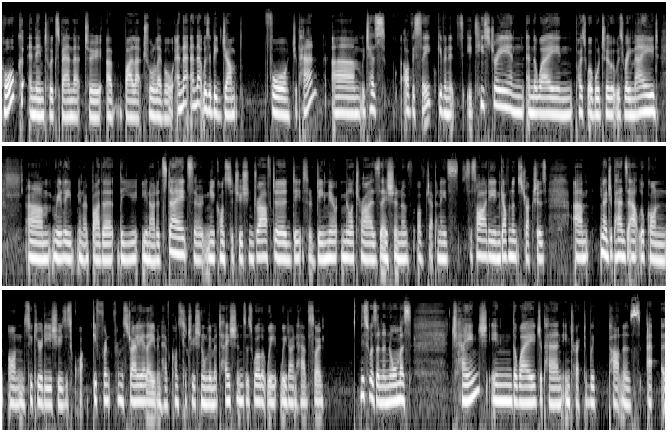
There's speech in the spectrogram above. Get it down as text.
talk and then to expand that to a bilateral level. And that and that was a big jump for Japan, um, which has obviously given its its history and, and the way in post World War II it was remade um, really, you know, by the, the U- United States. their new constitution drafted, de- sort of demilitarization of, of Japanese society and governance structures. Um, you know, Japan's outlook on, on security issues is quite different from Australia. They even have constitutional limitations as well that we, we don't have. So this was an enormous change in the way Japan interacted with partners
